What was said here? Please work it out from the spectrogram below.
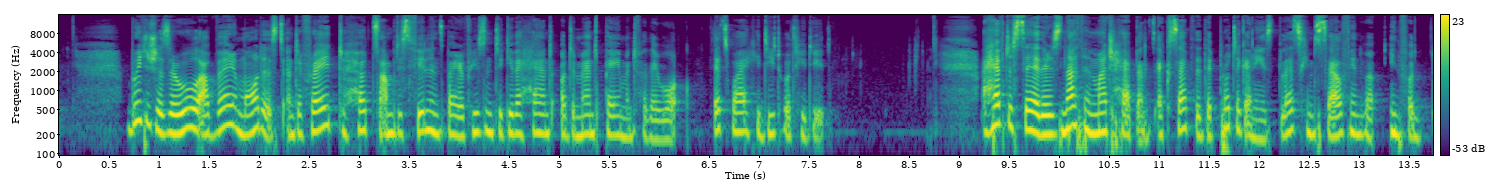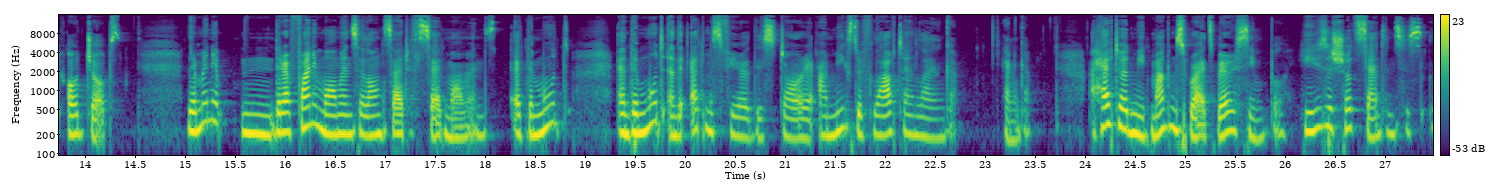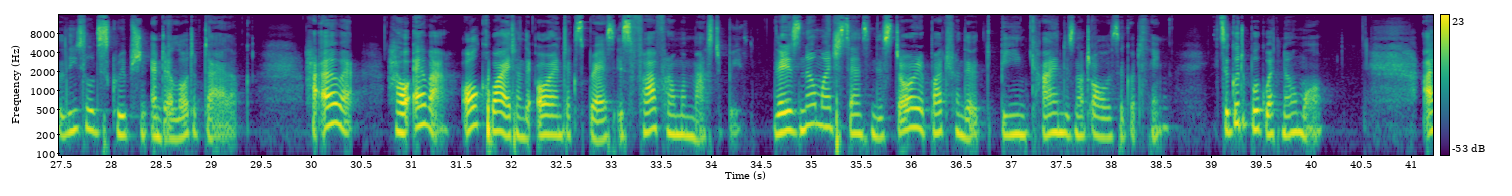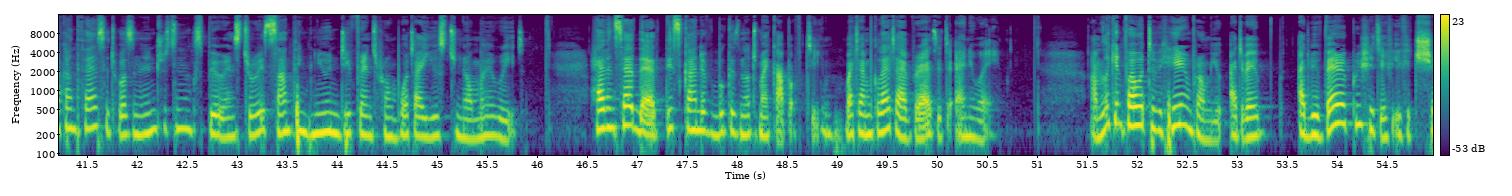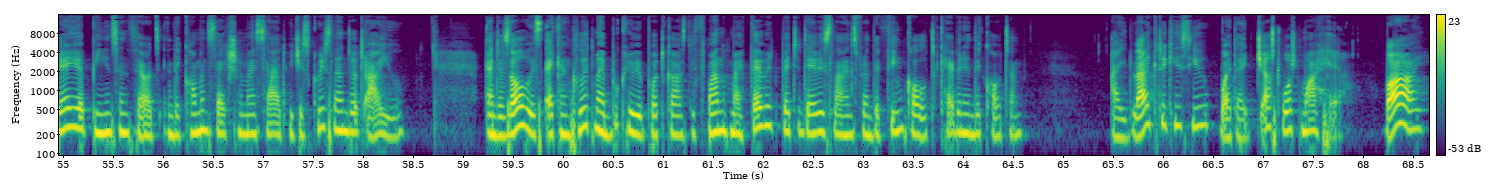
British, as a rule, are very modest and afraid to hurt somebody's feelings by refusing to give a hand or demand payment for their work. That's why he did what he did. I have to say, there is nothing much happens except that the protagonist lets himself in, in for odd jobs. There are many. Mm, there are funny moments alongside with sad moments. At the mood, and the mood and the atmosphere of this story are mixed with laughter and anger. anger. I have to admit, Magnus writes very simple. He uses short sentences, little description, and a lot of dialogue. However, however, All Quiet on the Orient Express is far from a masterpiece. There is no much sense in the story apart from that being kind is not always a good thing. It's a good book, but no more. I confess it was an interesting experience to read something new and different from what I used to normally read. Having said that, this kind of book is not my cup of tea, but I'm glad I've read it anyway. I'm looking forward to hearing from you. Be, I'd be very appreciative if you'd share your opinions and thoughts in the comment section of my site, which is chrisland.ru. And as always, I conclude my book review podcast with one of my favorite Bette Davis lines from the film called Cabin in the Cotton. I'd like to kiss you, but I just washed my hair. Bye!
